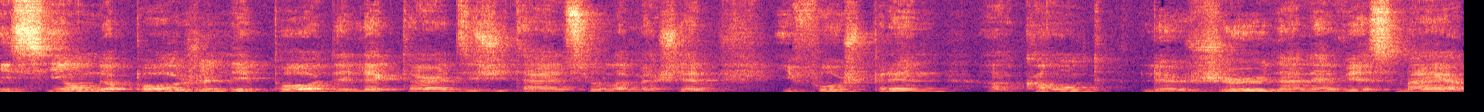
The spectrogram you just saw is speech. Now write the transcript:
ici, on n'a pas, je n'ai pas de lecteur digital sur la machine. Il faut que je prenne en compte le jeu dans la vis mère.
